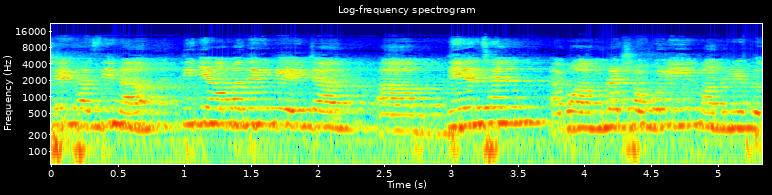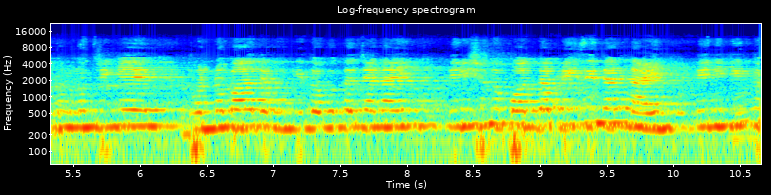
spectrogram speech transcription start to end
শেখ হাসিনা তিনি আমাদেরকে এটা দিয়েছেন এবং আমরা সকলেই মাননীয় প্রধানমন্ত্রীকে ধন্যবাদ এবং কৃতজ্ঞতা জানাই। তিনি শুধু পদ্মা ব্রিজই দেন নাই তিনি কিন্তু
